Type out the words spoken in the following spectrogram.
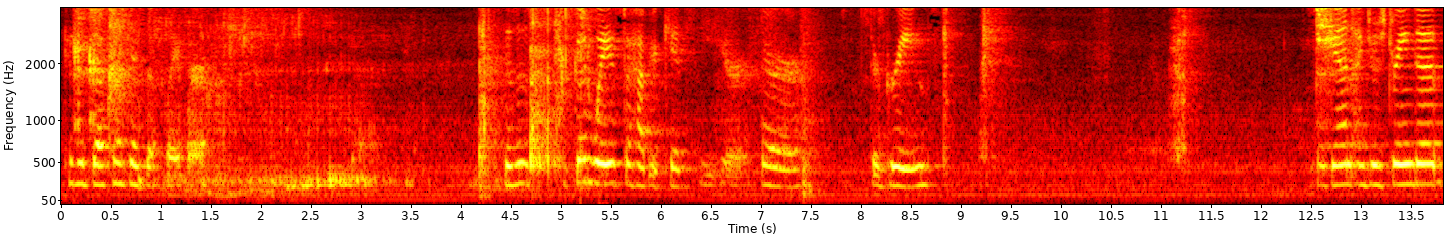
because it definitely gives it flavor. This is good ways to have your kids eat your their their greens. So again, I just drained it.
